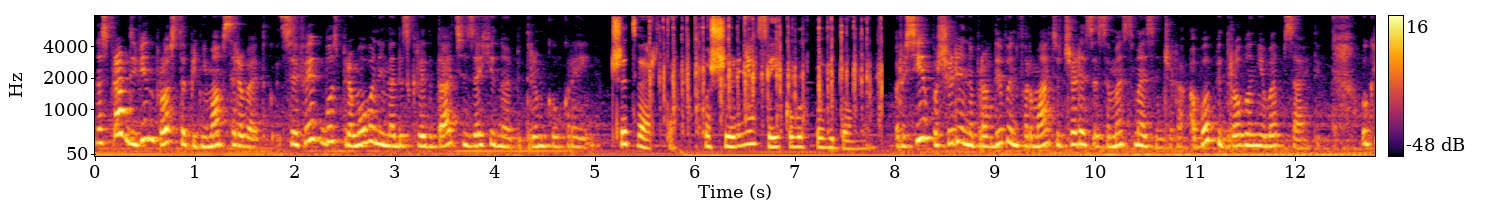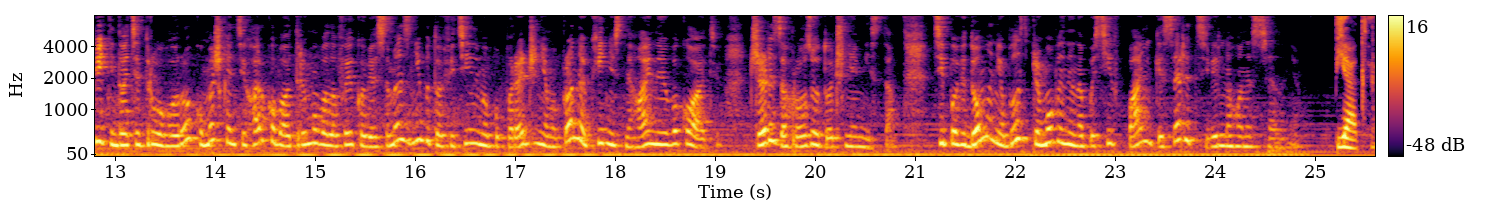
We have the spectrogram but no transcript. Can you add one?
Насправді він просто піднімав серветку. Цей фейк був спрямований на дискредитацію західної підтримки України. Четверте поширення фейкових повідомлень. Росія поширює неправдиву інформацію через смс-месенджери або підроблені веб-сайти. У квітні 22-го року мешканці Харкова отримували фейкові смс з нібито офіційними попередженнями про необхідність негайної евакуації через загрозу оточення міста. Ці повідомлення були спрямовані на посів паніки серед цивільного населення. П'яте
